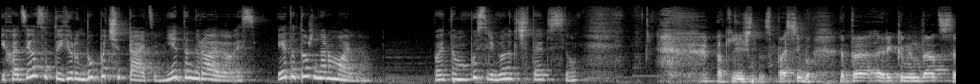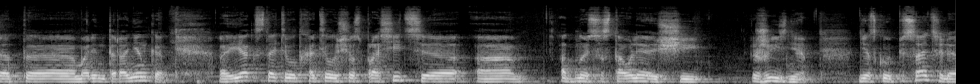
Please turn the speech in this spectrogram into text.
и хотелось эту ерунду почитать, и мне это нравилось. И это тоже нормально. Поэтому пусть ребенок читает все. Отлично, спасибо. Это рекомендация от э, Марины Тараненко. Я, кстати, вот хотел еще спросить э, о одной составляющей жизни детского писателя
